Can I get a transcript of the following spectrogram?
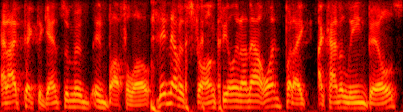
And I picked against them in, in Buffalo. Didn't have a strong feeling on that one, but I I kind of leaned Bills.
